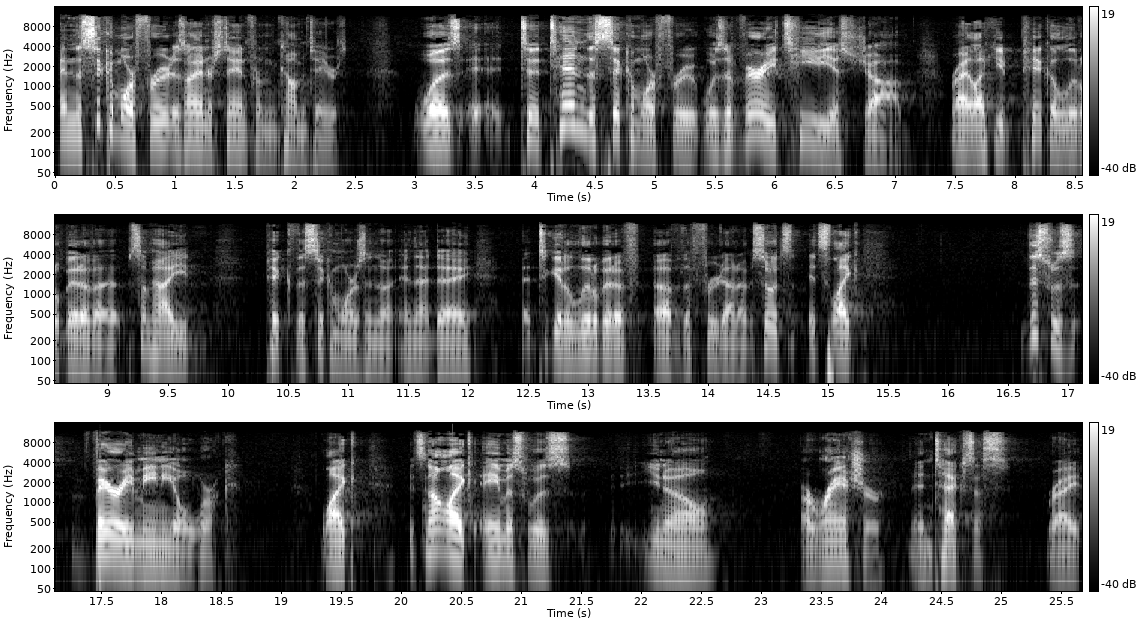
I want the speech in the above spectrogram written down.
And the sycamore fruit, as I understand from the commentators, was eh, to tend the sycamore fruit was a very tedious job, right? Like you'd pick a little bit of a somehow you'd pick the sycamores in the in that day eh, to get a little bit of, of the fruit out of it. So it's it's like this was very menial work. Like it's not like Amos was, you know, a rancher in Texas, right?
